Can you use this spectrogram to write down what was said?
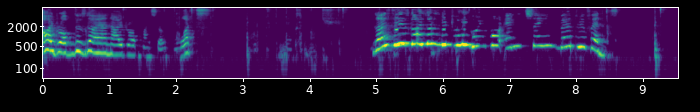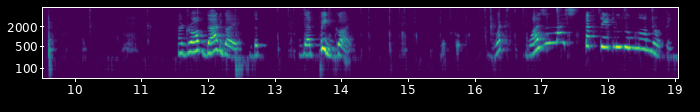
I dropped this guy and I dropped myself. What? Next match. Guys, these guys are literally going for insane bed defense. I dropped that guy. The that big guy. Let's go. What? Why isn't my spectator zoom not working?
